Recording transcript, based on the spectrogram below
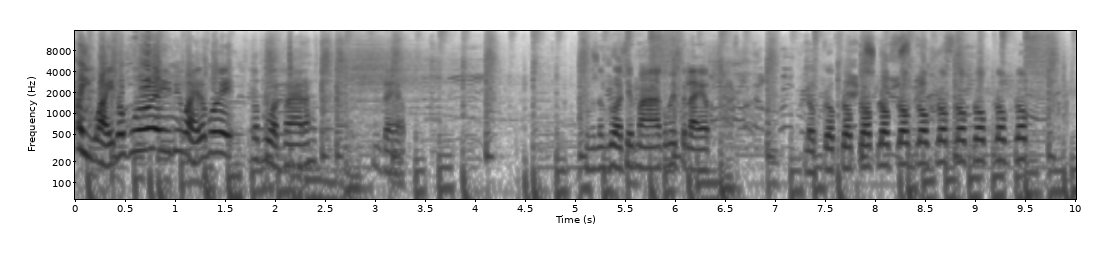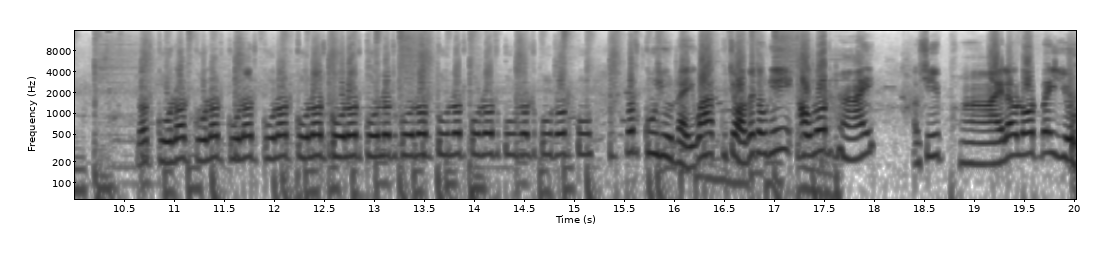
ไม่ไหวแล้วเว้ย ไม่ไหวแล้วเว้ย ตำรวจมานะครับไม่เป็นไรครับถึงตำรวจจะมาก็ไม่เป็นไรครับหลบหลบหลบหลบหลบหลบหลบหลบหลบหลบหลบหลบรถกูรถกูรถกูรถกูรถกูรถกูรถกูรถกูรถกูรถกูรถกูรถกูรถกูรถกูอยู่ไหนวะกูจอดไว้ตรงนี้ เอารถหาย เอาชิปหายแล้วรถไม่อยู่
